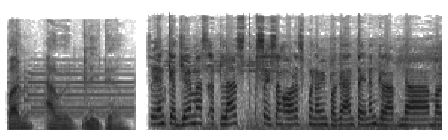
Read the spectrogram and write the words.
One hour later. So yan ka Gemas at last sa isang oras po namin pag-aantay ng Grab na mag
